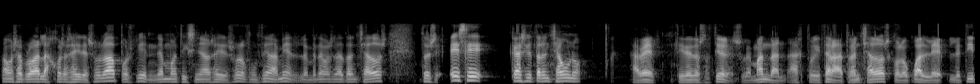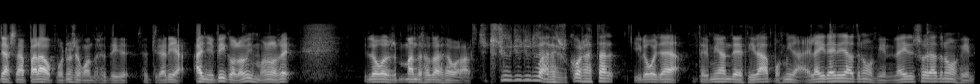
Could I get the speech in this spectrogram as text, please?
vamos a probar las cosas aire suelo, ah, pues bien, ya hemos diseñado aire suelo, funciona bien, le metemos en la trancha 2. Entonces, ese casi trancha 1, a ver, tiene dos opciones, le mandan a actualizar a la trancha 2, con lo cual le, tiras a parado, pues no sé cuánto se, tiraría, año y pico, lo mismo, no lo sé. Y luego mandas otra vez a volar, hace sus cosas tal, y luego ya terminan de decir, ah, pues mira, el aire aire ya lo tenemos bien, el aire suelo ya lo tenemos bien,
